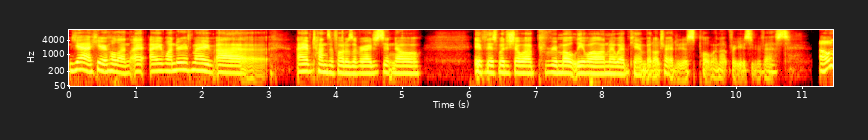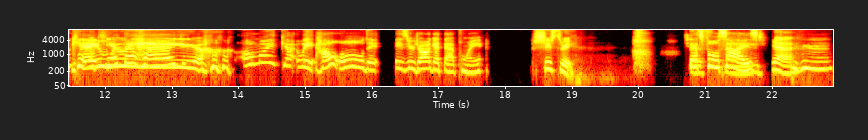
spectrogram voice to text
Yeah, here, hold on. I, I wonder if my uh I have tons of photos of her. I just didn't know if this would show up remotely while on my webcam, but I'll try to just pull one up for you super fast. Okay, what the heck? Oh my god. Wait, how old is your dog at that point? She's three. That's full sized. Yeah. Mhm.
